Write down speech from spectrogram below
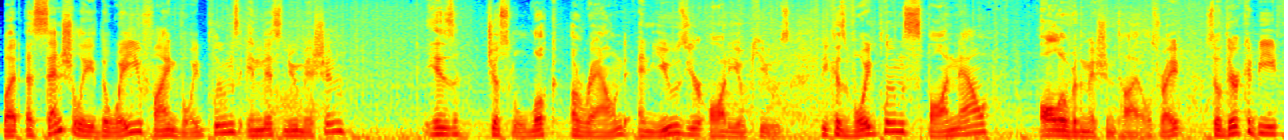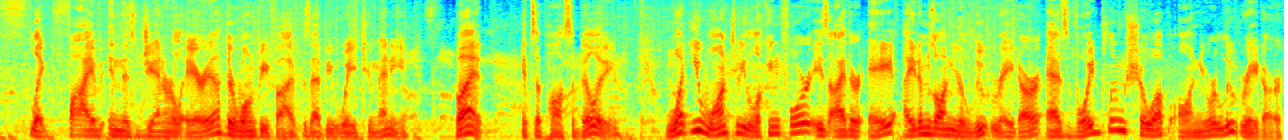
But essentially, the way you find Void Plumes in this new mission is just look around and use your audio cues because Void Plumes spawn now all over the mission tiles, right? So there could be like five in this general area. There won't be five because that'd be way too many, but it's a possibility. What you want to be looking for is either A, items on your loot radar as void plumes show up on your loot radar.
